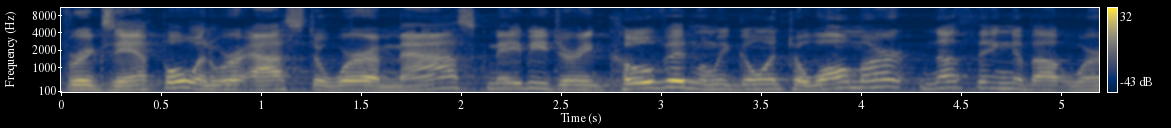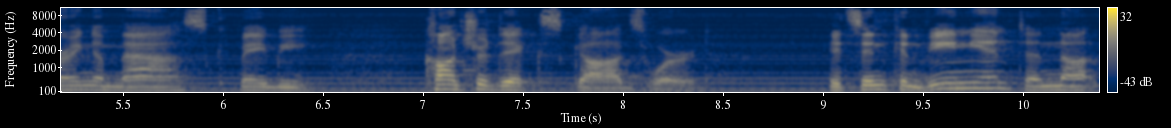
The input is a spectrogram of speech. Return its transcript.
For example, when we're asked to wear a mask, maybe during COVID, when we go into Walmart, nothing about wearing a mask maybe contradicts God's word. It's inconvenient and not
